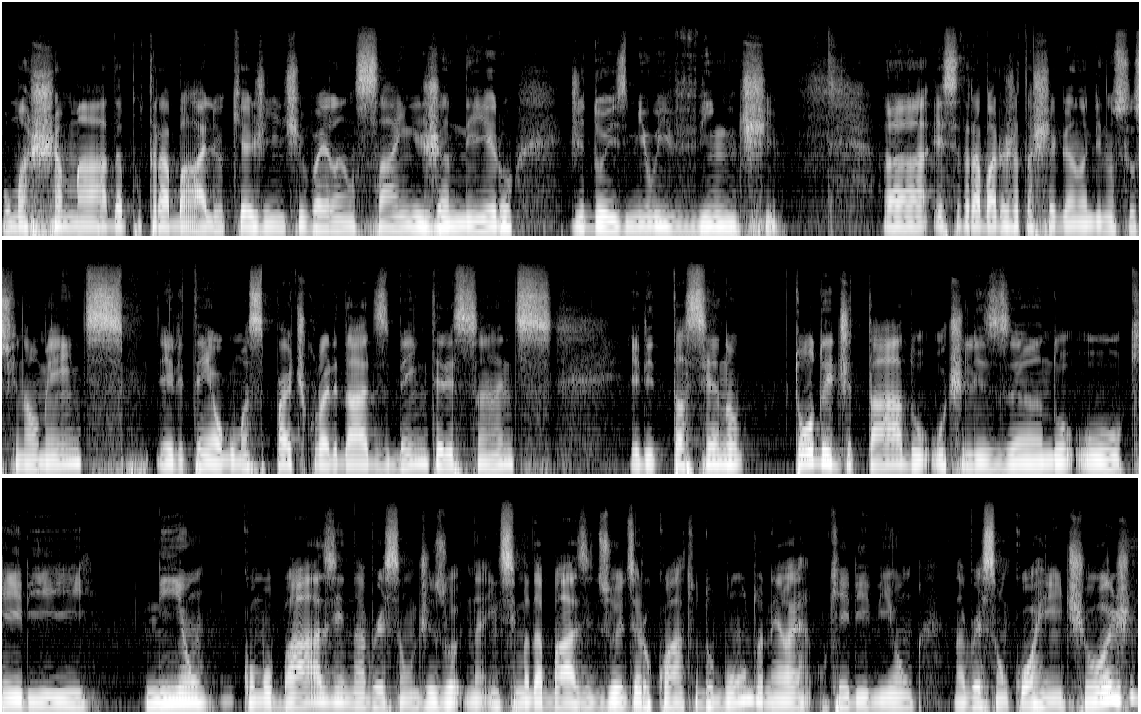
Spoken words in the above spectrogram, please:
uma chamada para o trabalho que a gente vai lançar em janeiro de 2020. Uh, esse trabalho já está chegando ali nos seus finalmente. Ele tem algumas particularidades bem interessantes. Ele está sendo todo editado utilizando o KDE Neon como base na versão 18, na, em cima da base 1804 do Ubuntu, né? O KDE Neon na versão corrente hoje.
